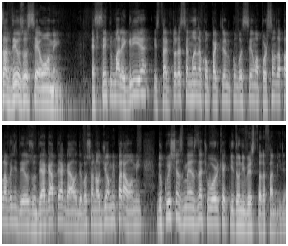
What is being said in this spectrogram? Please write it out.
a Deus você é homem. É sempre uma alegria estar toda semana compartilhando com você uma porção da palavra de Deus, o DHPH, o devocional de homem para homem, do Christian Men's Network aqui da Universidade da Família.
